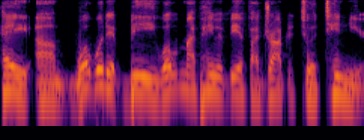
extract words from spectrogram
Hey, um, what would it be? What would my payment be if I dropped it to a 10 year?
